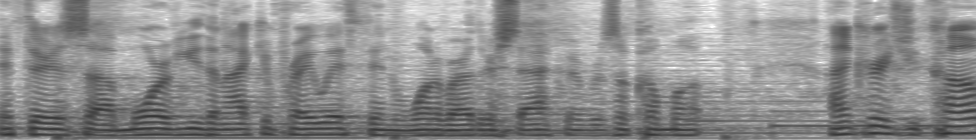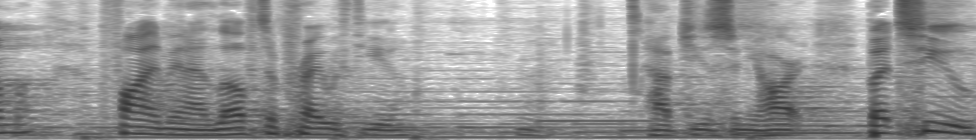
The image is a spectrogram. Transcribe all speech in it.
If there's uh, more of you than I can pray with, then one of our other staff members will come up. I encourage you, come find me, and I'd love to pray with you. Have Jesus in your heart. But two,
